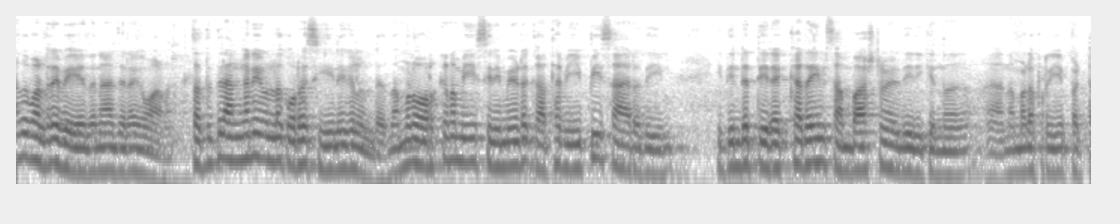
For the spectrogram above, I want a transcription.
അത് വളരെ വേദനാജനകമാണ്. സത്യത്തിൽ അങ്ങനെയുള്ള കുറേ സീനുകളുണ്ട്. നമ്മൾ ഓർക്കണം ഈ സിനിമയുടെ കഥ വി പി സാരഥിയും ഇതിന്റെ തിരക്കഥയും സംഭാഷണം എഴുതിയിരിക്കുന്നത് നമ്മുടെ പ്രിയപ്പെട്ട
